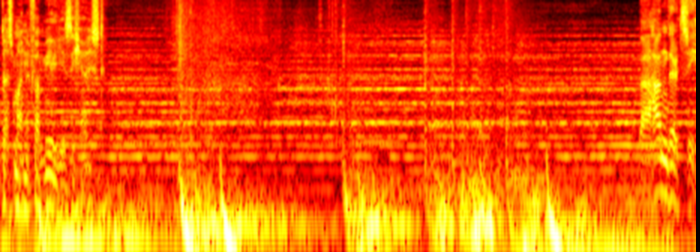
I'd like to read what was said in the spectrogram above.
dass meine Familie sicher ist. Behandelt sie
